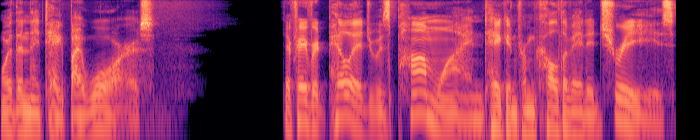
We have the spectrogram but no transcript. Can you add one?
more than they take by wars. Their favorite pillage was palm wine taken from cultivated trees.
